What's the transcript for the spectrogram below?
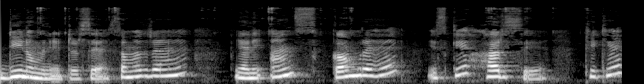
डिनोमिनेटर से। समझ रहे हैं? यानी अंश कम रहे इसके हर से। ठीक है?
